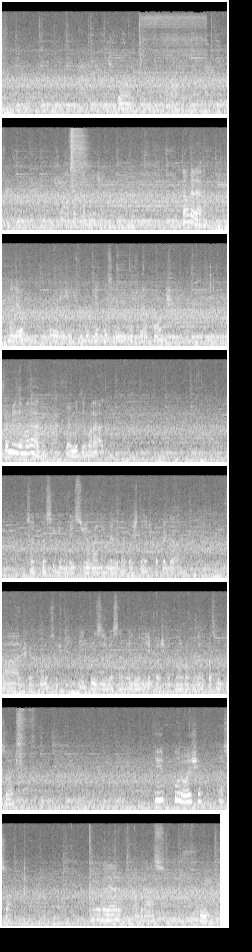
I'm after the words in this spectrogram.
Ativar. Ó. Então, galera, valeu. Por hoje a gente ficou aqui, conseguimos construir a ponte. Foi meio demorado? Foi muito demorado. Só que conseguimos. Isso já vai nos melhorar bastante para pegar vários recursos. inclusive essa melhoria que eu acho que é que nós vamos pegar no próximo episódio. E por hoje é só. Valeu galera, abraço, fui.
